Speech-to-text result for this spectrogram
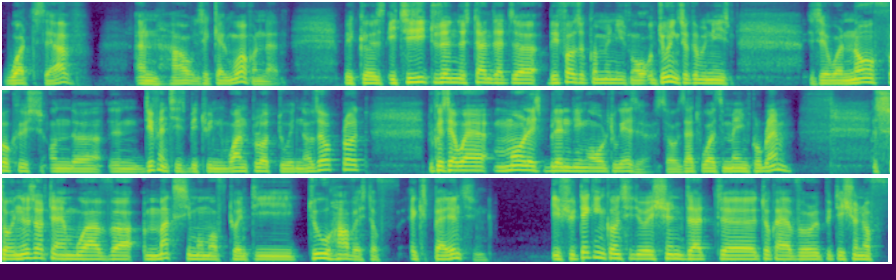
what they have and how they can work on that because it's easy to understand that uh, before the communism or during the communism, there were no focus on the differences between one plot to another plot because they were more or less blending all together. So that was the main problem. So in other time, we have a maximum of 22 harvest of experiencing. If you take in consideration that uh, Tokai have a reputation of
